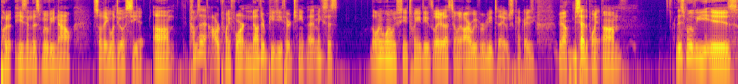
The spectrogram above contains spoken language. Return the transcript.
put he's in this movie now, so they went to go see it. Um, it comes in at hour twenty four, another PG thirteen. That makes this the only one we've seen twenty days later. That's the only R we've reviewed today, which is kind of crazy. Yeah. Beside the point, um, this movie is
